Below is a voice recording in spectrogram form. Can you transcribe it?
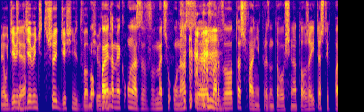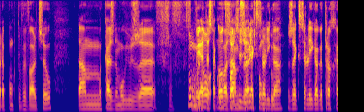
Miał Gdzie? 9, 9 3, 10, 2 mi się pamiętam jak u nas, w meczu u nas, e, bardzo też fajnie prezentował się na torze i też tych parę punktów wywalczył. Tam każdy mówił, że w, w sumie ja no- też tak no uważam, że Ekstraliga, że Ekstraliga go trochę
